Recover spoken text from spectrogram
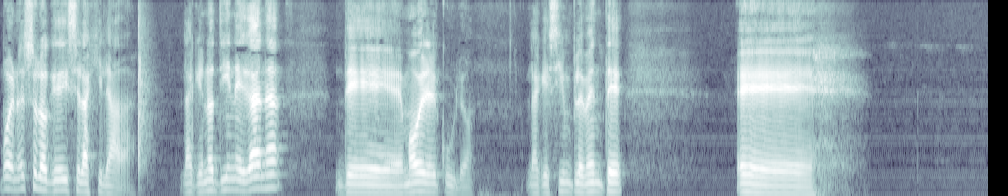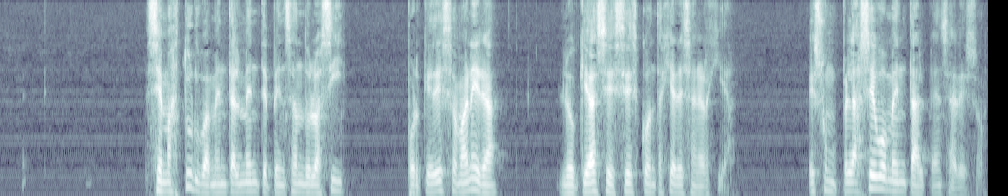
Bueno, eso es lo que dice la gilada. La que no tiene gana de mover el culo. La que simplemente eh, se masturba mentalmente pensándolo así. Porque de esa manera lo que hace es, contagiar esa energía. Es un placebo mental pensar eso.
